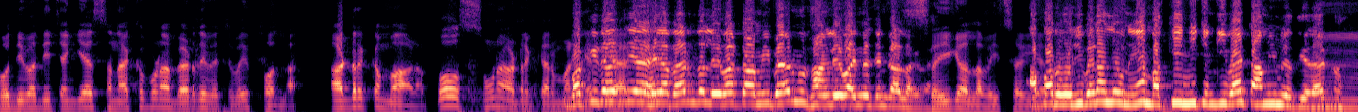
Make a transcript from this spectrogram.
ਹੋਦੀ ਵਾਦੀ ਚੰਗੀ ਆ ਸਨੱਖ ਪੁਣਾ ਬੈਡ ਦੇ ਵਿੱਚ ਬਈ ਫੁੱਲ ਆ। ਆਰਡਰ ਕਮਾਲ ਆ ਬਹੁਤ ਸੋਹਣਾ ਆਰਡਰ ਕਰਮ ਵਾਲੀ ਬਾਕੀ ਡਾਕਟਰ ਇਹ ਜਿਹਾ ਬੈਠਣ ਦਾ ਲੇਵਾ ਟਾਮੀ ਬੈਠ ਨੂੰ ਥਾਂ ਲੇਵਾ ਇੰਨਾ ਚੰਗਾ ਲੱਗਦਾ। ਸਹੀ ਗੱਲ ਆ ਬਈ ਸਹੀ ਆਪਾਂ ਰੋਜ਼ ਹੀ ਬੈਠਾ ਲਿਆਉਨੇ ਆ ਬਾਕੀ ਇੰਨੀ ਚੰਗੀ ਬੈਠ ਟਾਮੀ ਮਿਲਦੀ ਹੈ ਡਾਕਟਰ।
